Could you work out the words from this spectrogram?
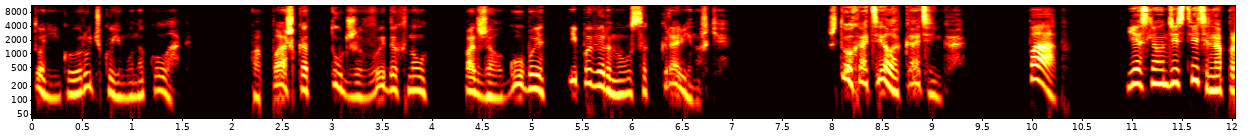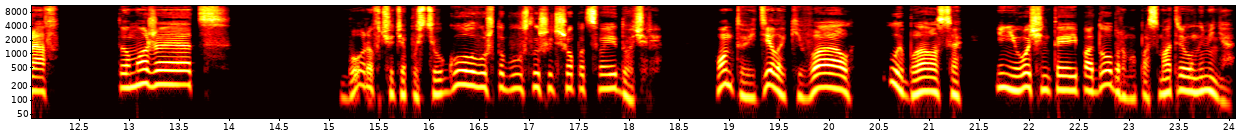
тоненькую ручку ему на кулак. Папашка тут же выдохнул, поджал губы и повернулся к кровинушке. «Что хотела Катенька?» «Пап, если он действительно прав, то, может...» Боров чуть опустил голову, чтобы услышать шепот своей дочери. Он то и дело кивал, улыбался и не очень-то и по-доброму посматривал на меня.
